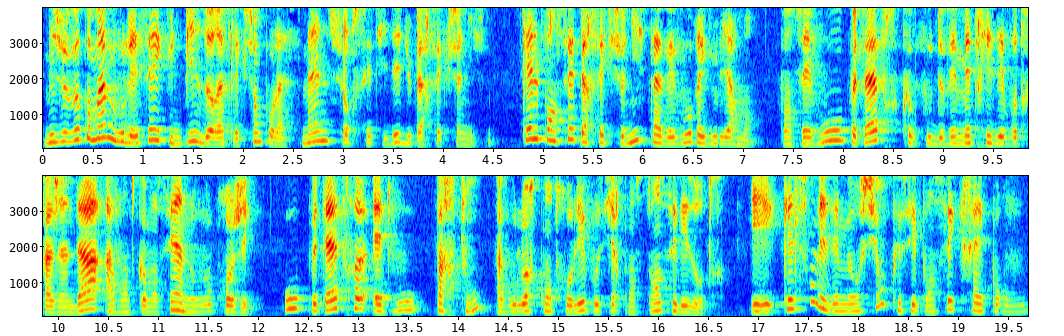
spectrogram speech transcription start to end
Mais je veux quand même vous laisser avec une piste de réflexion pour la semaine sur cette idée du perfectionnisme. Quelles pensées perfectionnistes avez-vous régulièrement? Pensez-vous peut-être que vous devez maîtriser votre agenda avant de commencer un nouveau projet? Ou peut-être êtes-vous partout à vouloir contrôler vos circonstances et les autres? Et quelles sont les émotions que ces pensées créent pour vous?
